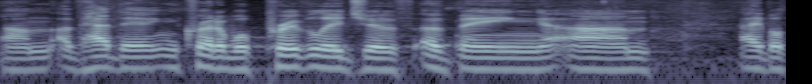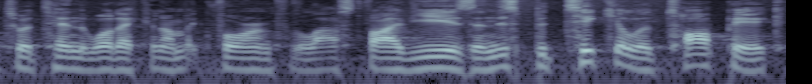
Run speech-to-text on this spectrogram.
Um, I've had the incredible privilege of, of being um, able to attend the World Economic Forum for the last five years, and this particular topic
